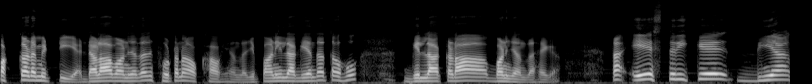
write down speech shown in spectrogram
ਪੱਕੜ ਮਿੱਟੀ ਆ। ਡਲਾ ਬਣ ਜਾਂਦਾ ਤੇ ਫੁੱਟਣਾ ਔਖਾ ਹੋ ਜਾਂਦਾ। ਜੇ ਪਾਣੀ ਲੱਗ ਜਾਂਦਾ ਤਾਂ ਉਹ ਗਿੱਲਾ ਕੜਾ ਬਣ ਜਾਂਦਾ ਹੈਗਾ। ਤਾਂ ਇਸ ਤਰੀਕੇ ਦੀਆਂ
